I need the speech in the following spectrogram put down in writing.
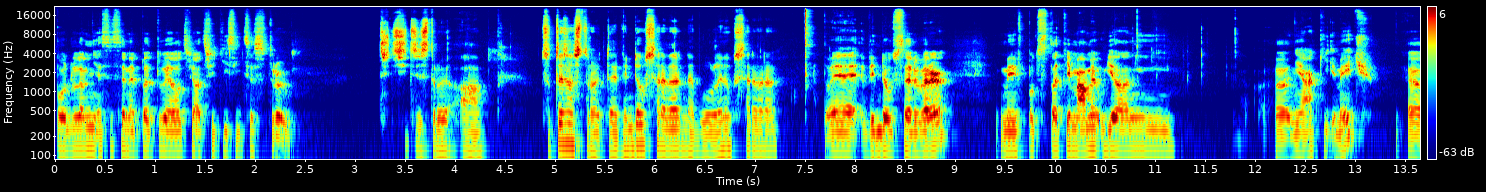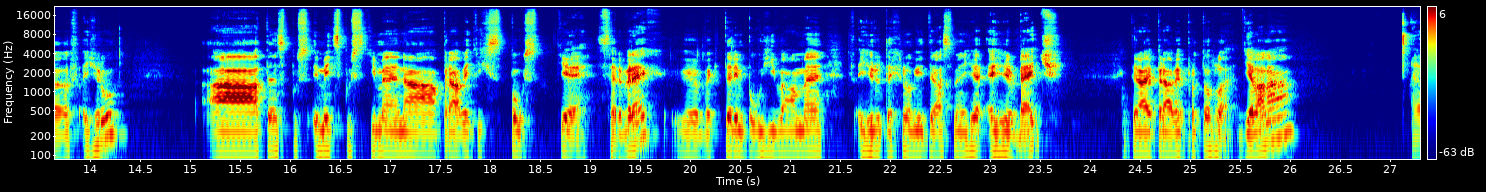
podle mě, jestli se nepletu, jelo třeba 3000 strojů. 3000 strojů a co to je za stroj? To je Windows server nebo Linux server? To je Windows server. My v podstatě máme udělaný uh, nějaký image uh, v Azure a ten spust, image spustíme na právě těch spoustě serverech, ve kterým používáme v Azure technologii, která se jmenuje Azure Batch, která je právě pro tohle dělaná. Uh,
